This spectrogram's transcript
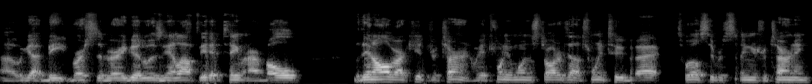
Uh, we got beat versus a very good Louisiana Lafayette team in our bowl. But then all of our kids returned. We had 21 starters out, 22 back, 12 super seniors returning.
